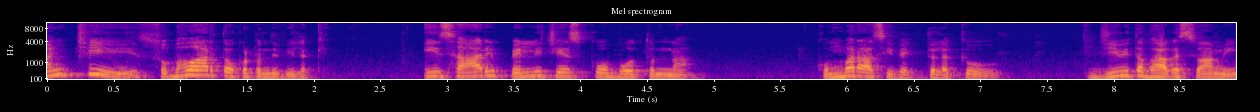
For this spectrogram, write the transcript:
మంచి శుభవార్త ఒకటి ఉంది వీళ్ళకి. ఈసారి పెళ్ళి చేసుకోబోతున్న కుంభరాశి వ్యక్తులకు జీవిత భాగస్వామి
